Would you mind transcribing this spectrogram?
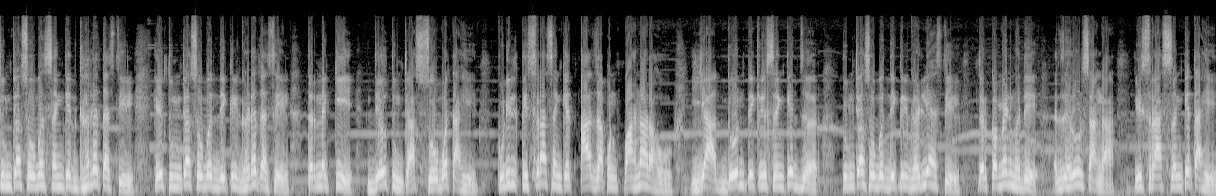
तुमच्यासोबत संकेत घडत असतील हे तुमच्यासोबत देखील घडत असेल तर नक्की देव तुमच्यासोबत आहे. पुढील तिसरा संकेत आज आपण पाहणार आहोत. या दोनपैकी संकेत जर तुमच्यासोबत देखील घडले असतील तर कमेंटमध्ये जरूर सांगा. तिसरा संकेत आहे.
